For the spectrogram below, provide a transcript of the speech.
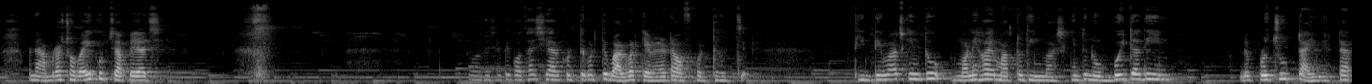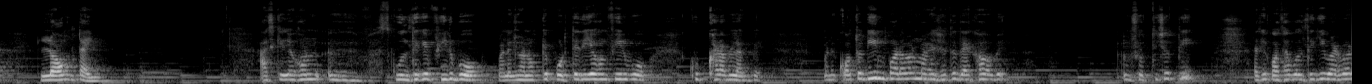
মানে আমরা সবাই খুব চাপে আছি। তোমাদের সাথে কথা শেয়ার করতে করতে বারবার ক্যামেরাটা অফ করতে হচ্ছে। তিনটে মাস কিন্তু মনে হয় মাত্র তিন মাস, কিন্তু নব্বইটা দিন মানে প্রচুর টাইম একটা লং টাইম আজকে যখন স্কুল থেকে ফিরবো মানে জনককে পড়তে দিয়ে যখন ফিরবো, খুব খারাপ লাগবে। মানে কতদিন পর আমার মায়ের সাথে দেখা হবে? আমি সত্যি সত্যি আজকে কথা বলতে গিয়ে বারবার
